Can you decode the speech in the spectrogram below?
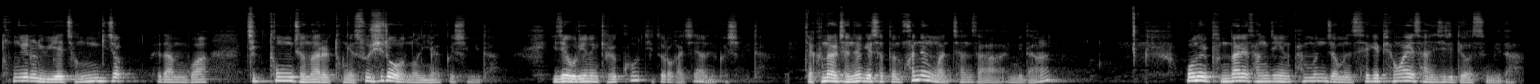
통일을 위해 정기적 회담과 직통 전화를 통해 수시로 논의할 것입니다. 이제 우리는 결코 뒤돌아가지 않을 것입니다. 자, 그날 저녁에 있었던 환영 만 찬사입니다. 오늘 분단의 상징인 판문점은 세계 평화의 산실이 되었습니다.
